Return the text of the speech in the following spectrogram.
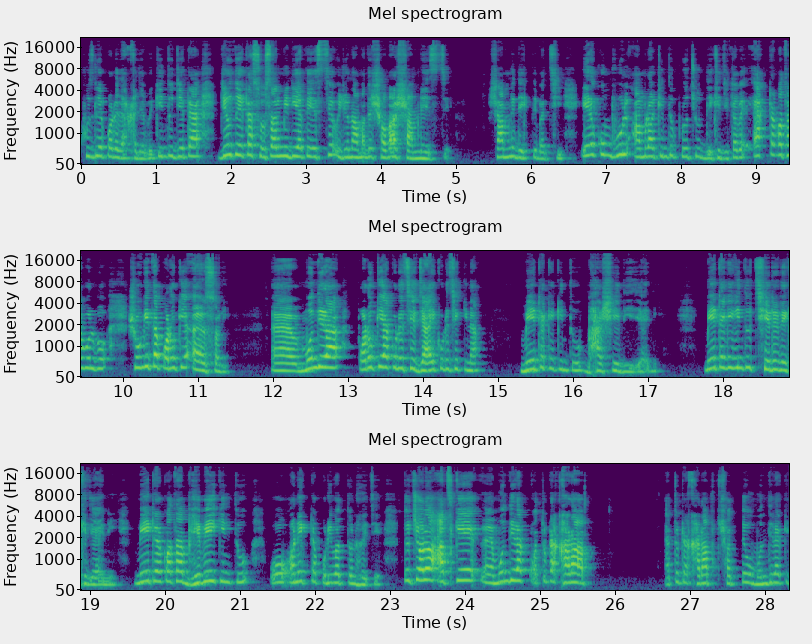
খুঁজলে পরে দেখা যাবে। কিন্তু যেটা, যেহেতু এটা সোশ্যাল মিডিয়াতে এসছে, ওই জন্য আমাদের সবার সামনে এসছে। সামনে দেখতে পাচ্ছি। এরকম ভুল আমরা কিন্তু প্রচুর দেখেছি। তবে একটা কথা বলব, সঙ্গীতা পরকিয়া সরি মন্দিরা পরকিয়া করেছে, যাই করেছে কিনা, মেয়েটাকে কিন্তু ভাসিয়ে দিয়ে যায়নি। মেয়েটাকে কিন্তু ছেড়ে রেখে যায়নি। মেয়েটার কথা ভেবেই কিন্তু ও অনেকটা পরিবর্তন হয়েছে। তো চলো আজকে মন্দিরা কতটা খারাপ এতটা খারাপ সত্ত্বেও মন্দিরাকে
